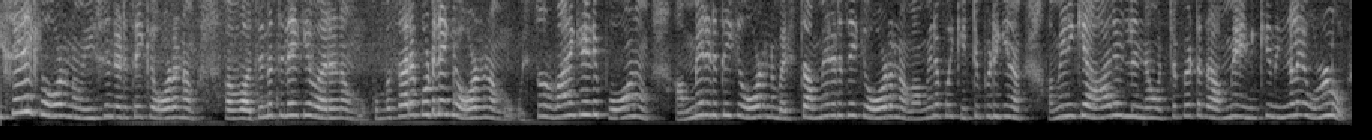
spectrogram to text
ഈശോയിലേക്ക് ഓടണം ഈശോന്റെ അടുത്തേക്ക് ഓടണം വചനത്തിലേക്ക് വരണം കുമ്പസാരക്കൂട്ടിലേക്ക് ഓടണം വിശുദ്ധ കുർബാനയ്ക്ക് വേണ്ടി പോകണം അമ്മയുടെ അടുത്തേക്ക് ഓടണം പരിശുദ്ധ അമ്മയുടെ അടുത്തേക്ക് ഓടണം. അമ്മേനെ പോയി കെട്ടിപ്പിടിക്കണം. അമ്മ എനിക്ക് ആരുമില്ല. ഞാൻ ഒറ്റപ്പെട്ടത്. അമ്മ എനിക്ക് നിങ്ങളെ ഉള്ളൂ.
